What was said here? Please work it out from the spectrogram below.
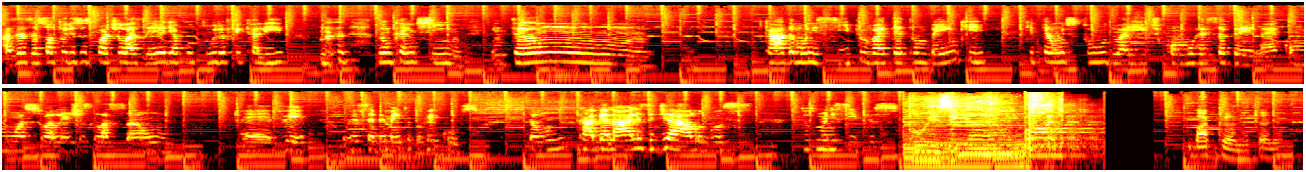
Às vezes é só turismo, esporte, lazer e a cultura fica ali num cantinho. Então, cada município vai ter também que, que ter um estudo aí de como receber, né? Como a sua legislação é, vê o recebimento do recurso. Então, cabe análise e diálogos dos municípios. Poesia é um pode. Bacana, Tânia.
